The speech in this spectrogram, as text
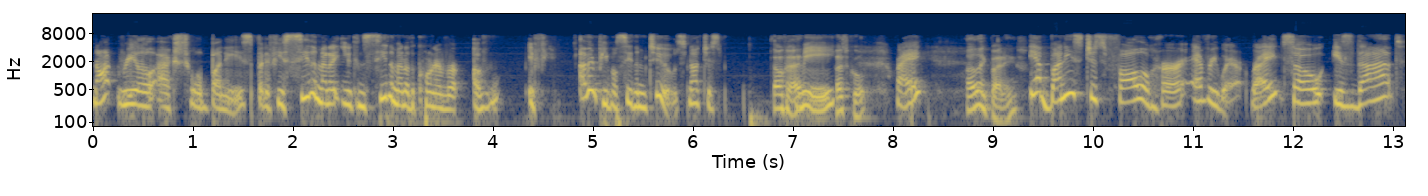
Not real, actual bunnies, but if you see them, at, you can see them out of the corner of, her, of if other people see them too. It's not just okay, me. That's cool. Right? I like bunnies. Yeah, bunnies just follow her everywhere, right? So is that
